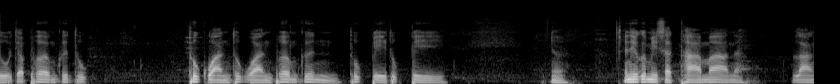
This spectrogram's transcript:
ดูจะเพิ่มขึ้นทุกทุกวันทุกวันเพิ่มขึ้นทุกปีทุกปีนะอันนี้ก็มีศรัทธามากนะลาง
